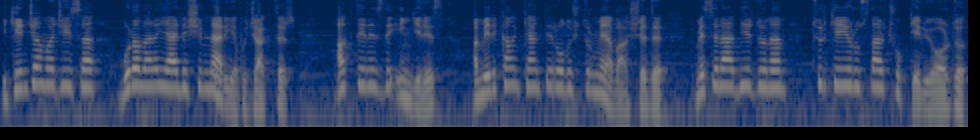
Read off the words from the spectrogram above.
İkinci amacı ise buralara yerleşimler yapacaktır. Akdeniz'de İngiliz, Amerikan kentleri oluşturmaya başladı. Mesela bir dönem Türkiye'ye Ruslar çok geliyordu.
